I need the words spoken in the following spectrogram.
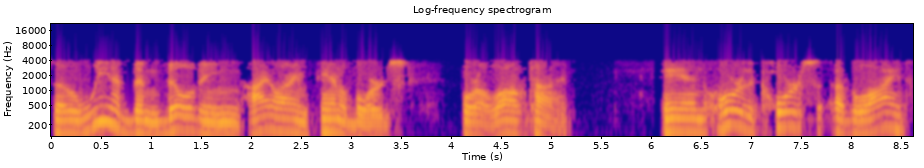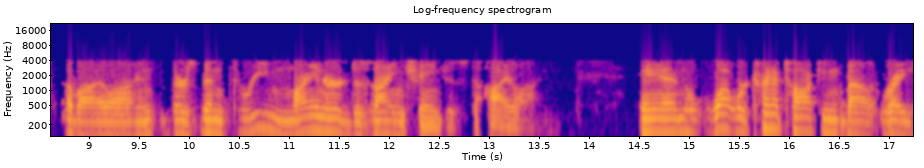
So we have been building I-line panel boards for a long time. And over the course of the life of I-line, there's been three minor design changes to I-line. And what we're kind of talking about right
